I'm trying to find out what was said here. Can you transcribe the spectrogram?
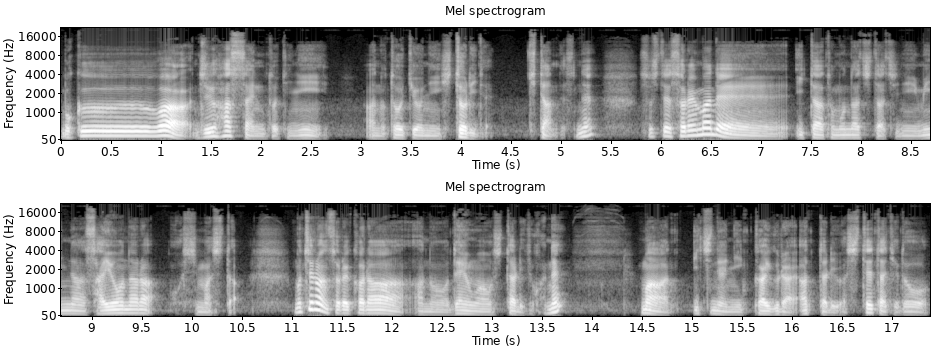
僕は18歳の時にあの東京に一人で来たんですね。そしてそれまでいた友達たちにみんなさようならをしました。もちろんそれからあの電話をしたりとかねまあ1年に1回ぐらい会ったりはしてたけど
